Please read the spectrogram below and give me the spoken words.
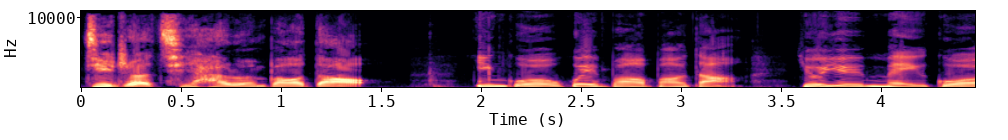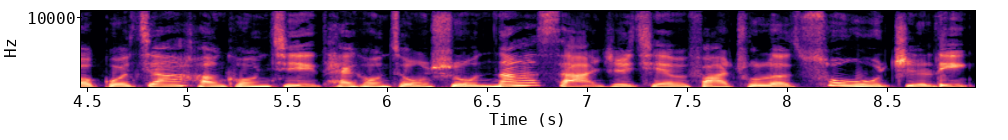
记者戚海伦报道。英国《卫报》报道，由于美国国家航空暨太空总署 NASA 日前发出了错误指令，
